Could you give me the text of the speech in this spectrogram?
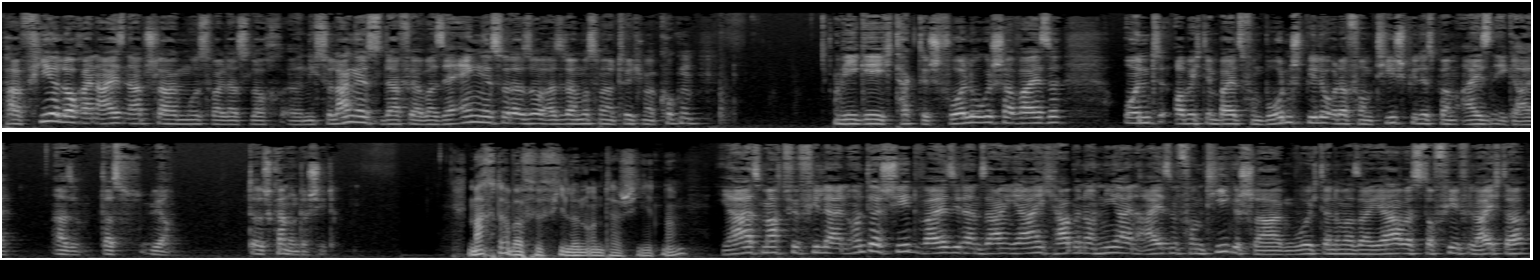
Paar vier Loch ein Eisen abschlagen muss, weil das Loch äh, nicht so lang ist, dafür aber sehr eng ist oder so. Also da muss man natürlich mal gucken, wie gehe ich taktisch vor, logischerweise. Und ob ich den Ball jetzt vom Boden spiele oder vom Tee spiele, ist beim Eisen egal. Also, das, ja, das ist kein Unterschied. Macht aber für viele einen Unterschied, ne? Ja, es macht für viele einen Unterschied, weil sie dann sagen, ja, ich habe noch nie ein Eisen vom Tee geschlagen, wo ich dann immer sage, ja, aber es ist doch viel, viel leichter,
